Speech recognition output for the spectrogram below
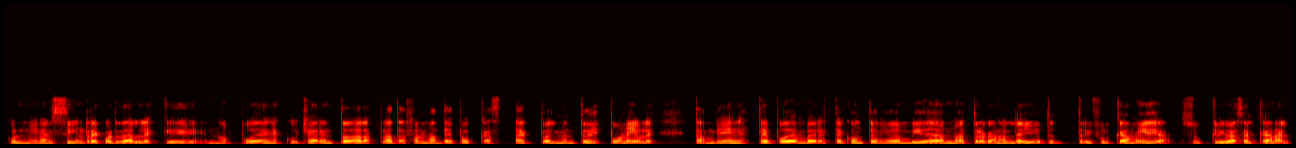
culminar sin recordarles que nos pueden escuchar en todas las plataformas de podcast actualmente disponibles. También este, pueden ver este contenido en video en nuestro canal de YouTube, Trifulca Media. Suscríbase al canal,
